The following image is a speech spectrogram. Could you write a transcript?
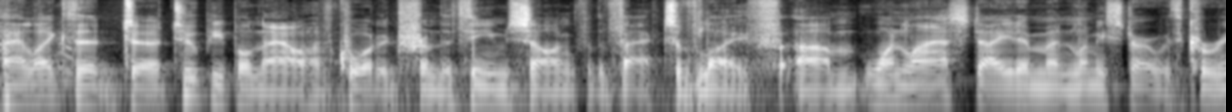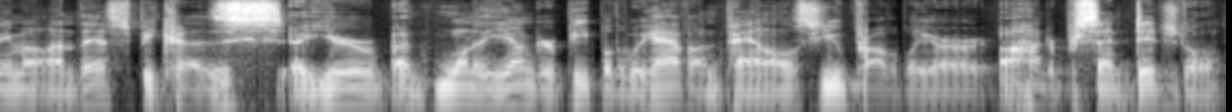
I like that uh, two people now have quoted from the theme song for the Facts of Life. Um, one last item, and let me start with Caryma on this because uh, you're one of the younger people that we have on panels. You probably are 100% digital,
